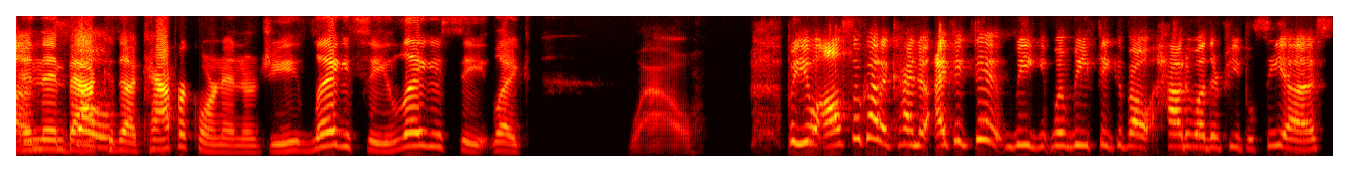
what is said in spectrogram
And um then back to so the Capricorn energy, legacy, legacy. Like, wow. But you also got to kind of i think that we when we think about how do other people see us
